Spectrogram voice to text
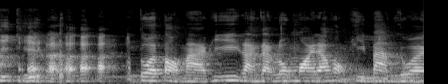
ขี้เกียจตัวต่อมาพี่หลังจากลงมอยแล้วของพี่ตามด้วย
